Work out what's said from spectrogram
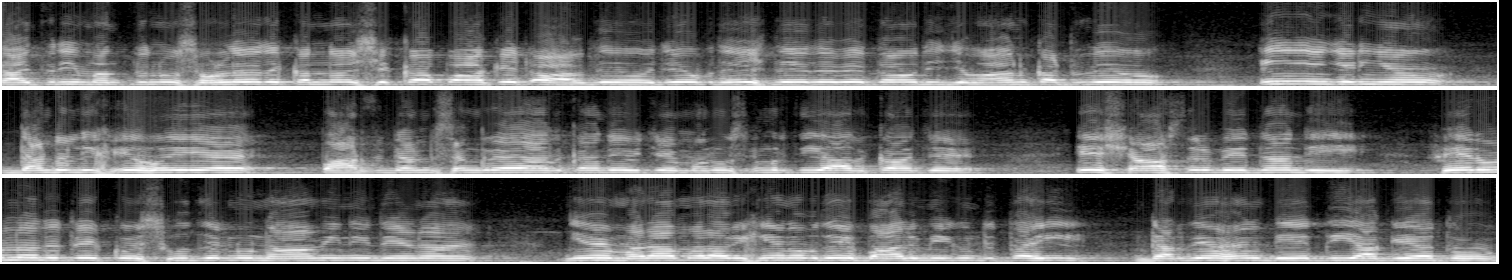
ਗਾਇਤਰੀ ਮੰਤਰ ਨੂੰ ਸੁਣ ਲਿਓ ਤੇ ਕੰਨਾਂ ਸਿੱਕਾ ਪਾ ਕੇ ਢਾਲ ਦਿਓ। ਜੇ ਉਪਦੇਸ਼ ਦੇ ਦੇਵੇ ਤਾਂ ਉਹਦੀ ਜ਼ਬਾਨ ਕੱਟ ਦਿਓ। ਇਹ ਜਿਹੜੀਆਂ ਦੰਡ ਲਿਖੇ ਹੋਏ ਐ ਭਾਰਤ ਦੰਡ ਸੰਗ੍ਰਹਿ ਆਦਿਕਾਂ ਦੇ ਵਿੱਚ ਮਨੂ ਸਿਮਰਤੀ ਆਦਿਕਾਂ 'ਚ ਇਹ ਸ਼ਾਸਤਰ ਵੇਦਾਂ ਦੀ ਫਿਰ ਉਹਨਾਂ ਦੇ ਤੇ ਕੋਈ ਸੂਦਰ ਨੂੰ ਨਾਮ ਹੀ ਨਹੀਂ ਦੇਣਾ। ਜਿਵੇਂ ਮਰਾ ਮਰਾ ਰਿਖੀਆਂ ਨੂੰ ਉਪਦੇਸ਼ ਬਾਲਮੀਕ ਨੂੰ ਦਿੱਤਾ ਹੀ ਡਰਦਿਆਂ ਹਨ ਵੇਦ ਦੀ ਆਗਿਆ ਤੋਂ।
